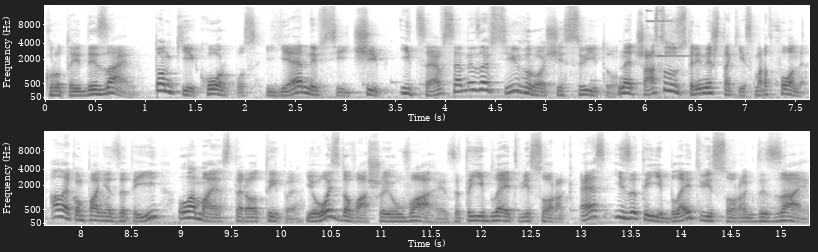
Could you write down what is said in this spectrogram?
Крутий дизайн, тонкий корпус, є NFC чіп. І це все не за всі гроші світу. Не часто зустрінеш такі смартфони, але компанія ZTE ламає стереотипи. І ось до вашої уваги: ZTE Blade V40S і ZTE Blade V40 Design.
